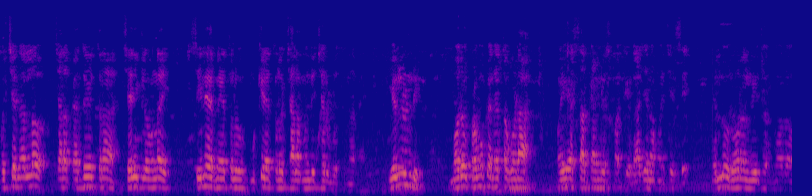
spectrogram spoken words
వచ్చే నెలలో చాలా పెద్ద ఎత్తున చేరికలు ఉన్నాయి. సీనియర్ నేతలు ముఖ్య నేతలు చాలామంది చేరబోతున్నారు. ఎల్లుండి మరో ప్రముఖ నేత కూడా వైఎస్ఆర్ కాంగ్రెస్ పార్టీ రాజీనామా చేసి నెల్లూరు రూరల్ నియోజకవర్గంలో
